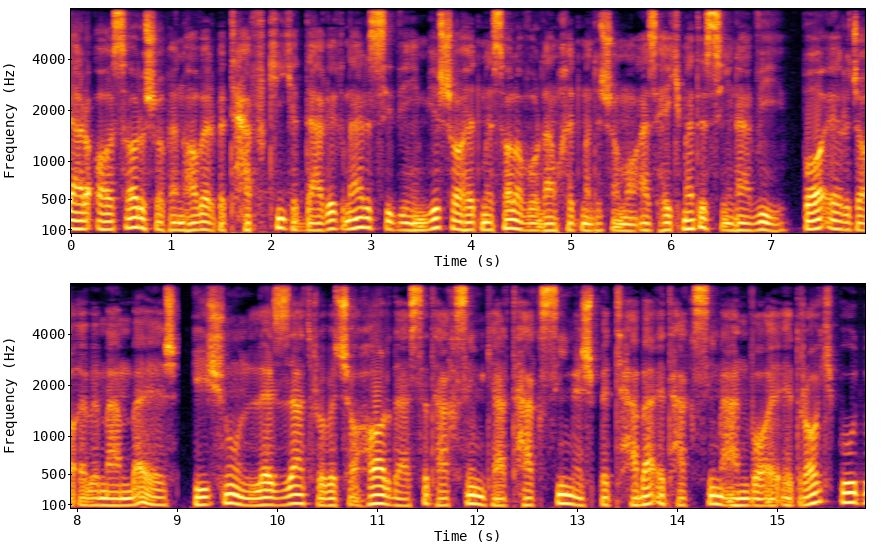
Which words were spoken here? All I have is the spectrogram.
در آثار شوپنهاور به تفکیک دقیق نرسیدیم. یه شاهد مثال آوردم خدمت شما از حکمت سینوی. با ارجاع به منبعش ایشون لذت رو به چهار دسته تقسیم کرد. تقسیمش به طبع تقسیم انواع ادراک بود.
